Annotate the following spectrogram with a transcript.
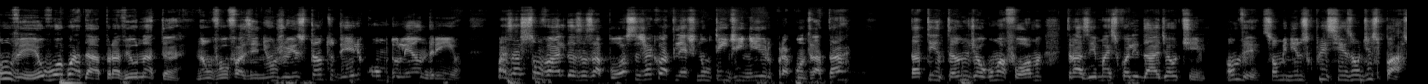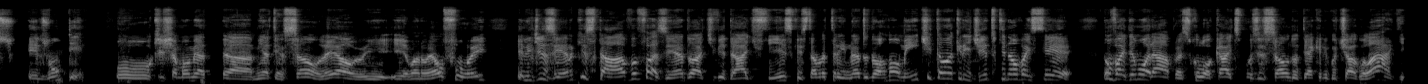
Vamos ver, eu vou aguardar para ver o Natan. Não vou fazer nenhum juízo tanto dele como do Leandrinho. Mas acho que são válidas as apostas, já que o Atlético não tem dinheiro para contratar, está tentando de alguma forma trazer mais qualidade ao time. Vamos ver, são meninos que precisam de espaço, eles vão ter. O que chamou minha, a minha atenção, Léo e, e Emanuel, foi ele dizendo que estava fazendo atividade física, estava treinando normalmente, então acredito que não vai ser, não vai demorar para se colocar à disposição do técnico Thiago Largue.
